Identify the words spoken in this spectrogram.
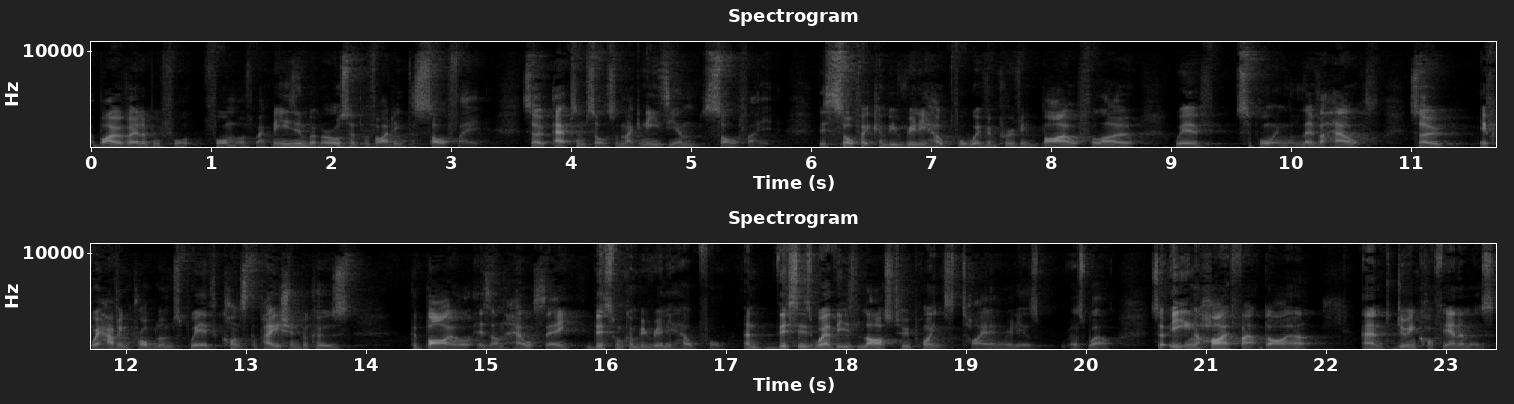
a bioavailable for, form of magnesium, but we're also providing the sulfate. So Epsom salts are magnesium sulfate. This sulfate can be really helpful with improving bile flow, with supporting liver health. So if we're having problems with constipation because the bile is unhealthy, this one can be really helpful. And this is where these last two points tie in really as, as well. So eating a high fat diet and doing coffee enemas.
